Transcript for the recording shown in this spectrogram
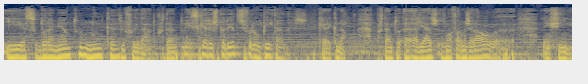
e esse douramento nunca lhe foi dado. Portanto, Nem sequer as paredes foram pintadas. Creio que não. Portanto, aliás, de uma forma geral, eh, enfim,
